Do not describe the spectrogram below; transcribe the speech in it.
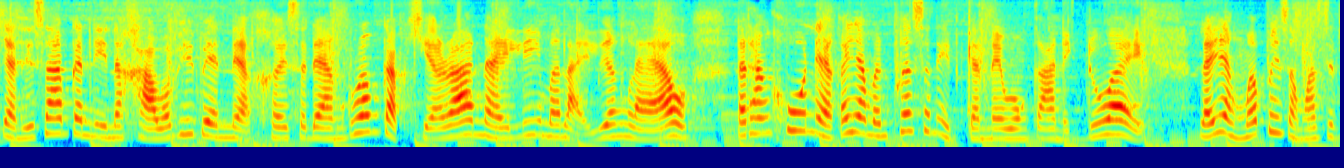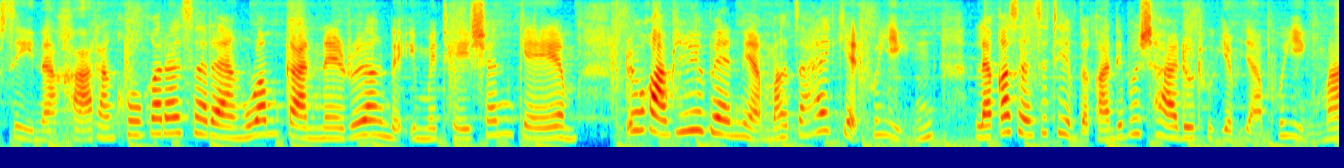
อย่างที่ทราบกันดีนะคะว่าพี่เบนเนี่ยเคยแสดงร่วมกับเคียร่าไนลี่มาหลายเรื่องแล้ว และทั้งคู่เนี่ยก็ยังเป็นเพื่อนสนิทกันในวงการอีกด้วย และอย่างเมื่อปี 2014 นะคะ ทั้งคู่ก็ได้แสดงร่วมกันในเรื่อง The Imitation Game ด้วยความที่พี่เบนเนี่ยมักจะให้เกียรติผู้หญิง และก็เซนซิทีฟต่อการที่ผู้ชายดูถูกเหยียดหยามผู้หญิงม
